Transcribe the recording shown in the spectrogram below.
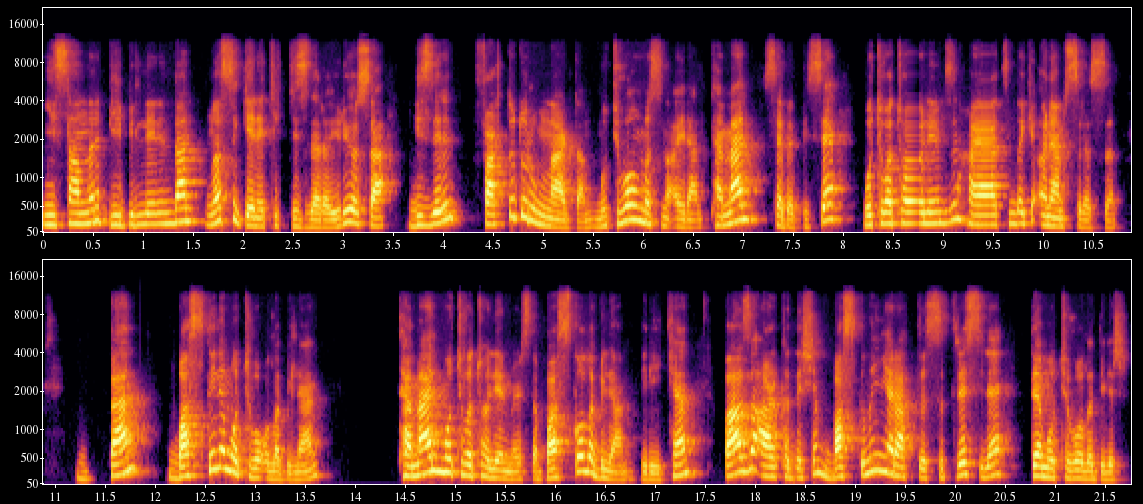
insanları birbirlerinden nasıl genetik diziler ayırıyorsa bizlerin farklı durumlardan motive olmasını ayıran temel sebep ise motivatörlerimizin hayatındaki önem sırası. Ben baskıyla motive olabilen, temel motivatörlerim arasında baskı olabilen biriyken bazı arkadaşım baskının yarattığı stres ile demotive olabilir.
